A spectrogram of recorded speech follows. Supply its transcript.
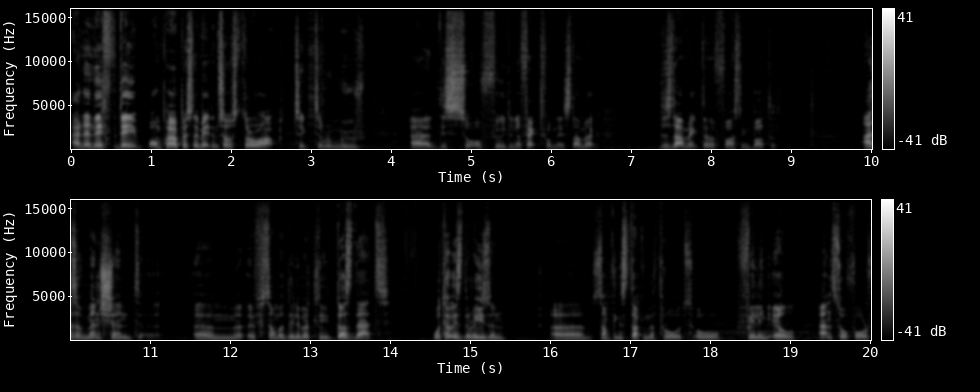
and then they they on purpose they make themselves throw up to to remove uh, this sort of food and effect from their stomach. Does that make the fasting batil? As I've mentioned, um, if someone deliberately does that, whatever is the reason, um, something stuck in the throat or feeling ill and so forth,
